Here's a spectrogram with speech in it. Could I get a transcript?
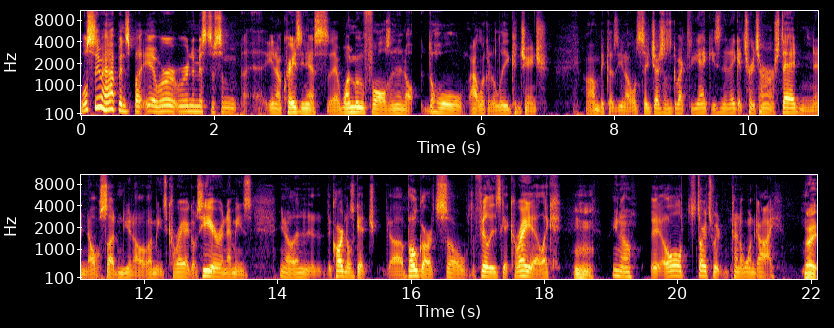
we'll see what happens. But yeah, we're we're in the midst of some uh, you know craziness. Uh, one move falls, and then all- the whole outlook of the league can change. Um, because you know, let's say Judge doesn't go back to the Yankees, and then they get Trey Turner instead, and then all of a sudden, you know, that means Correa goes here, and that means, you know, and the Cardinals get uh, Bogaerts, so the Phillies get Correa. Like, hmm you know, it all starts with kind of one guy, Right.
